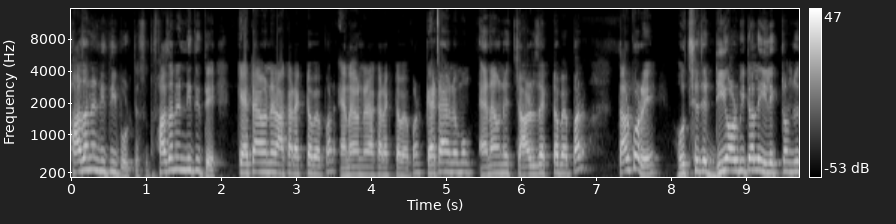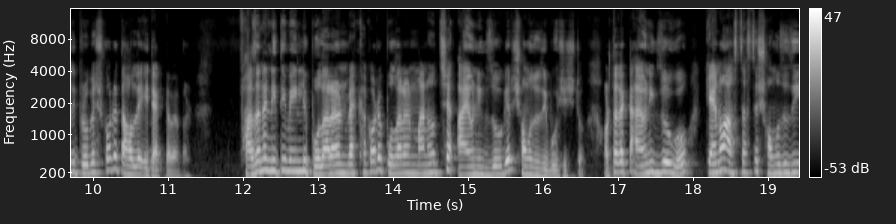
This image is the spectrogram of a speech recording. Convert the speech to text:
ফাজানের নীতিই পড়তেছো, তো ফাজানের নীতিতে ক্যাটায়নের আকার একটা ব্যাপার অ্যানায়নের আকার একটা ব্যাপার ক্যাটায়ন এবং অ্যানায়নের চার্জ একটা ব্যাপার। তারপরে হচ্ছে যে ডি অরবিটালে ইলেকট্রন যদি প্রবেশ করে, তাহলে এটা একটা ব্যাপার। ফাজানের নীতি মেইনলি পোলারায়ন ব্যাখ্যা করে। পোলারায়ন মানে হচ্ছে আয়নিক যৌগের সমযোজী বৈশিষ্ট্য। অর্থাৎ একটা আয়নিক যৌগ কেন আস্তে আস্তে সমযোজী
